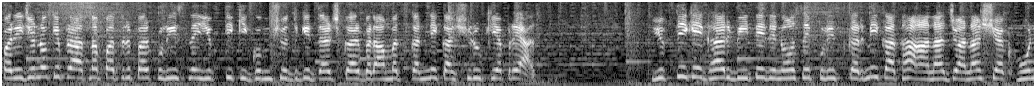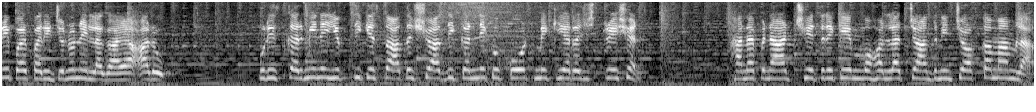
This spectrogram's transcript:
परिजनों के प्रार्थना पत्र पर पुलिस ने युवती की गुमशुदगी दर्ज कर बरामद करने का शुरू किया प्रयास। युवती के घर बीते दिनों से पुलिसकर्मी का था आना जाना शक होने पर परिजनों ने लगाया आरोप। पुलिसकर्मी ने युवती के साथ शादी करने को कोर्ट में किया रजिस्ट्रेशन। थाना पिनाट क्षेत्र के मोहल्ला चांदनी चौक का मामला।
